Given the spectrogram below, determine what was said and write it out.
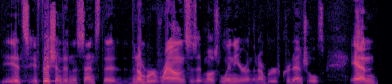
It's efficient in the sense that the number of rounds is at most linear in the number of credentials. And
